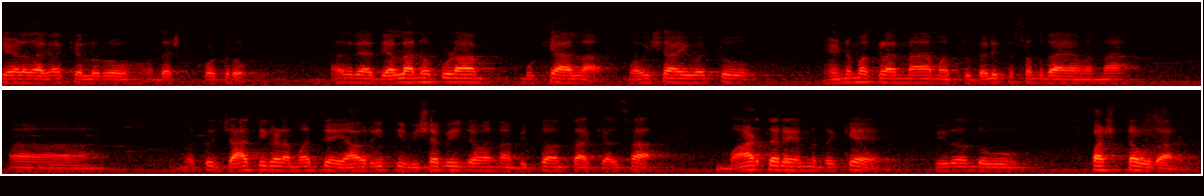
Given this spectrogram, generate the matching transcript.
ಕೇಳಿದಾಗ ಕೆಲವರು ಒಂದಷ್ಟು ಕೊಟ್ಟರು ಆದರೆ ಅದೆಲ್ಲನೂ ಕೂಡ ಮುಖ್ಯ ಅಲ್ಲ. ಬಹುಶಃ ಇವತ್ತು ಹೆಣ್ಣು ಮಕ್ಕಳನ್ನ ಮತ್ತು ದಲಿತ ಸಮುದಾಯವನ್ನ ಮತ್ತು ಜಾತಿಗಳ ಮಧ್ಯೆ ಯಾವ ರೀತಿ ವಿಷಬೀಜವನ್ನ ಬಿತ್ತುವಂಥ ಕೆಲಸ ಮಾಡ್ತಾರೆ ಅನ್ನೋದಕ್ಕೆ ಇದೊಂದು ಸ್ಪಷ್ಟ ಉದಾಹರಣೆ.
